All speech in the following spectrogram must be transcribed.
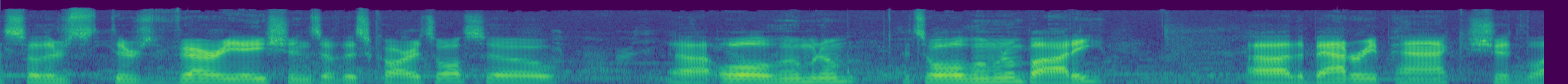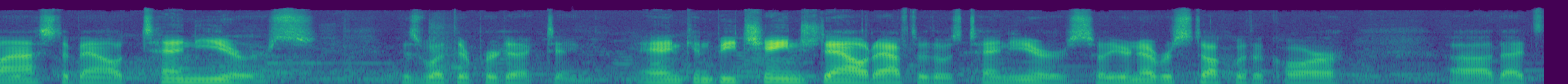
so there's there's variations of this car. It's also all aluminum. It's all aluminum body. The battery pack should last about 10 years, is what they're predicting, and can be changed out after those 10 years. So you're never stuck with a car uh, that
